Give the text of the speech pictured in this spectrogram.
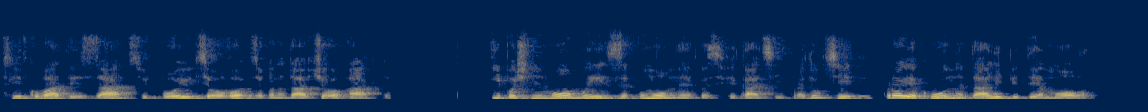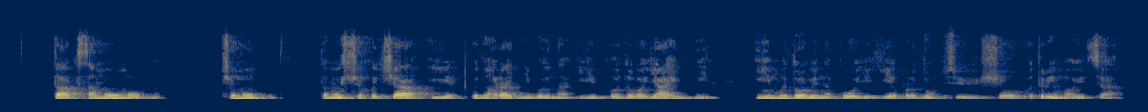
слідкувати за судьбою цього законодавчого акту. І почнемо ми з умовної класифікації продукції, про яку надалі піде мова. Так, саме умовно. Чому? Тому що, хоча і виноградні вина, і плодово-ягідні, і медові напої є продукцією, що отримується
